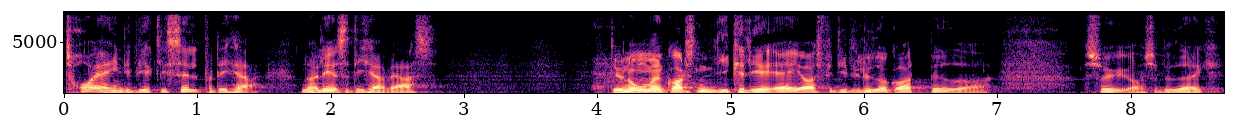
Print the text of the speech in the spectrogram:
tror jeg egentlig virkelig selv på det her, når jeg læser de her vers? Det er jo nogen, man godt sådan lige kan lære af også, fordi det lyder godt, bed og søg og så videre, ikke?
